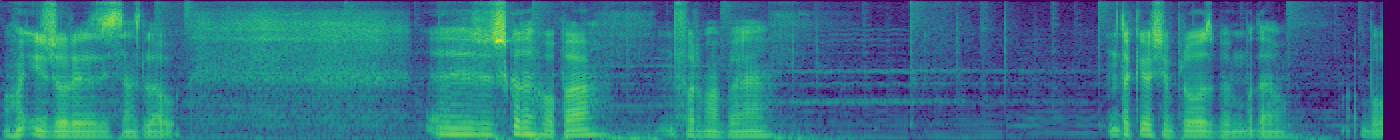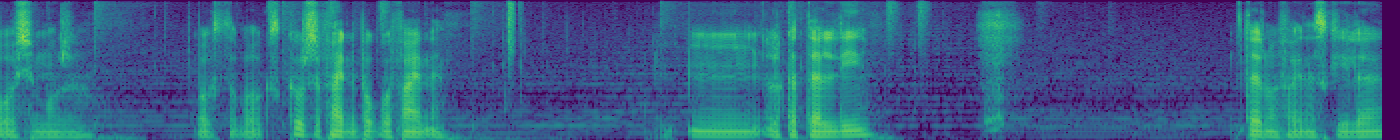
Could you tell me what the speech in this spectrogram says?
O, Injury Resistance Low. Yy, szkoda chłopa. Forma B. No takie 8 plus bym mu dał. Albo 8 może. Box to box. Kurczę, fajny, Pogba fajny. Mm, Locatelli. Też ma fajne skille.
